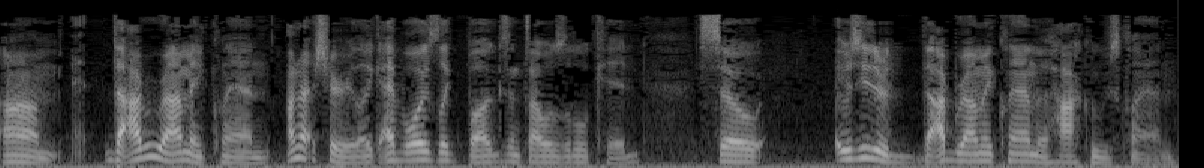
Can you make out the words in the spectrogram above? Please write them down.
Um, the Aburame clan, I'm not sure. Like I've always liked bugs since I was a little kid. So it was either the Aburame clan or the Haku's clan.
